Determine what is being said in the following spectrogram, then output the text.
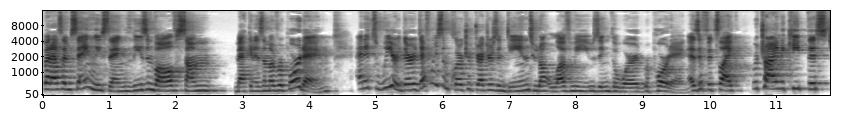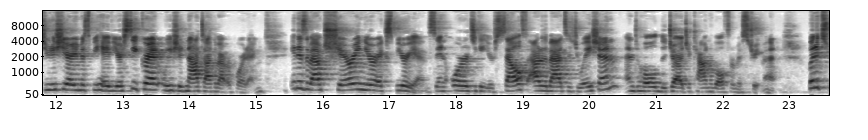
But as I'm saying these things, these involve some mechanism of reporting. And it's weird. There are definitely some clerkship directors and deans who don't love me using the word reporting, as if it's like, we're trying to keep this judiciary misbehavior secret. We should not talk about reporting. It is about sharing your experience in order to get yourself out of the bad situation and to hold the judge accountable for mistreatment. But it's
